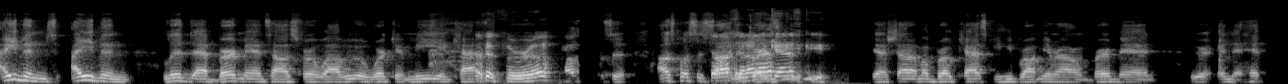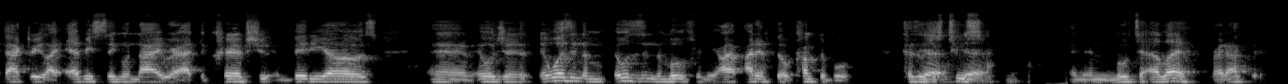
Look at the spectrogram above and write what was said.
I even I even lived at Birdman's house for a while. We were working me and Cass. for real? I was supposed to, I was supposed to sign shout out, shout yeah, shout out my bro Caskey. He brought me around Birdman. We were in the hit factory like every single night. We were at the crib shooting videos, and it was just it wasn't the it was in the mood for me. I, I didn't feel comfortable because it was yeah, just too. Yeah. And then moved to LA right after.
